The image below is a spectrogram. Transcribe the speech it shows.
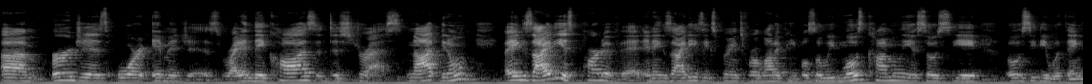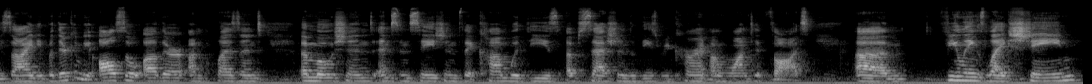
um, urges or images, right? And they cause distress. Not they don't. Anxiety is part of it, and anxiety is experienced for a lot of people. So we most commonly associate OCD with anxiety, but there can be also other unpleasant emotions and sensations that come with these obsessions and these recurrent unwanted thoughts. Um, feelings like shame,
